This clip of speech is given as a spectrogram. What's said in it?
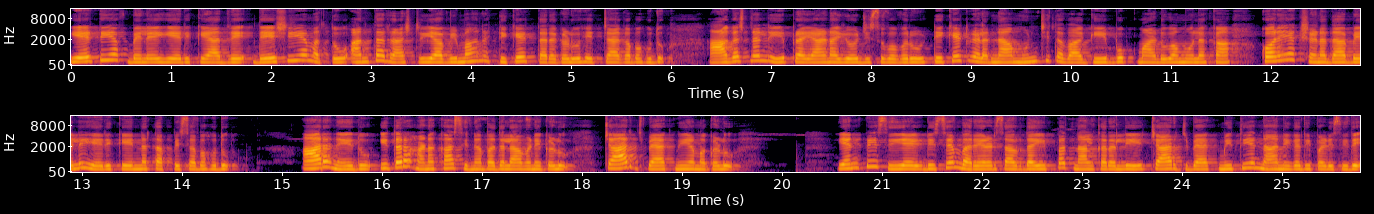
ಎಟಿಎಫ್ ಬೆಲೆ ಏರಿಕೆಯಾದರೆ ದೇಶೀಯ ಮತ್ತು ಅಂತಾರಾಷ್ಟ್ರೀಯ ವಿಮಾನ ಟಿಕೆಟ್ ದರಗಳು ಹೆಚ್ಚಾಗಬಹುದು. ಆಗಸ್ಟ್ನಲ್ಲಿ ಪ್ರಯಾಣ ಯೋಜಿಸುವವರು ಟಿಕೆಟ್ಗಳನ್ನು ಮುಂಚಿತವಾಗಿ ಬುಕ್ ಮಾಡುವ ಮೂಲಕ ಕೊನೆಯ ಕ್ಷಣದ ಬೆಲೆ ಏರಿಕೆಯನ್ನು ತಪ್ಪಿಸಬಹುದು. ಆರನೆಯದು ಇತರ ಹಣಕಾಸಿನ ಬದಲಾವಣೆಗಳು. ಚಾರ್ಜ್ ಬ್ಯಾಕ್ ನಿಯಮಗಳು. ಎನ್ಪಿಸಿಐ ಡಿಸೆಂಬರ್ ಎರಡು ಸಾವಿರದ ಇಪ್ಪತ್ನಾಲ್ಕರಲ್ಲಿ ಚಾರ್ಜ್ ಬ್ಯಾಕ್ ಮಿತಿಯನ್ನು ನಿಗದಿಪಡಿಸಿದೆ.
